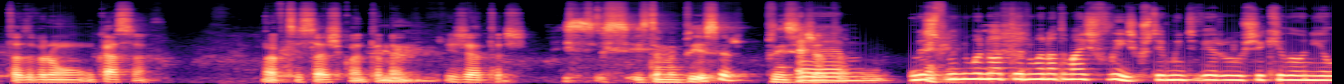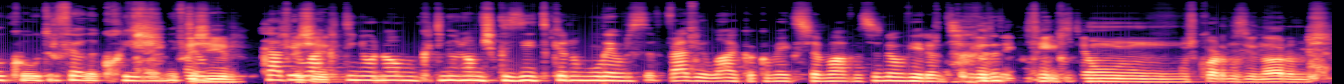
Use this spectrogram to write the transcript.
estás a ver um, caça. Um F-16 quando também injetas. Isso, isso- isso também podia ser. Podia ser jantar. Um, mas Enfim. numa nota, numa nota mais feliz, gostei muito de ver o Shaquille O'Neal com o troféu da corrida. Foi giro. foi Cadillac giro. que tinha um nome, que tinha um nome esquisito que eu não me lembro se é Bradillac ou como é que se chamava, vocês não viram? Ele tinha, ele tinha uns cornos enormes.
